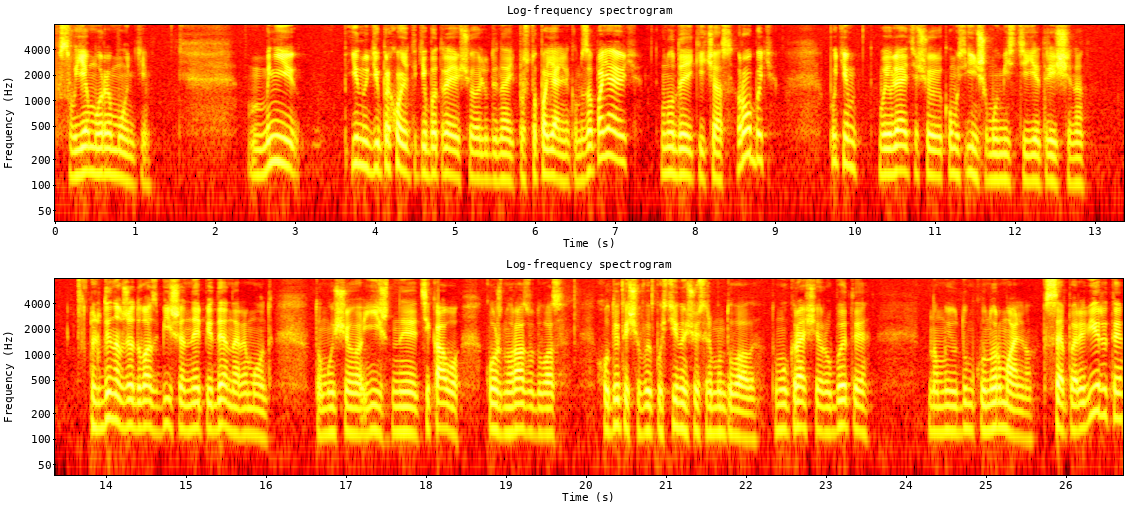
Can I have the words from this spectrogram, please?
в своєму ремонті. Мені іноді приходять такі батареї, що люди навіть просто паяльником запаяють, воно деякий час робить, потім виявляється, що в якомусь іншому місці є тріщина. Людина вже до вас більше не піде на ремонт, тому що їй ж не цікаво кожного разу до вас ходити, щоб ви постійно щось ремонтували. Тому краще робити, на мою думку, нормально. Все перевірити.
